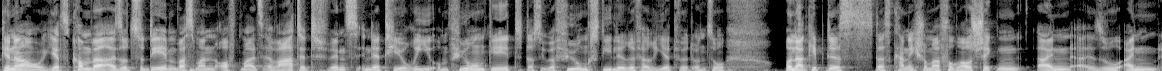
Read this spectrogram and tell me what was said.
Genau, jetzt kommen wir also zu dem, was man oftmals erwartet, wenn es in der Theorie um Führung geht, dass über Führungsstile referiert wird und so. Und da gibt es, das kann ich schon mal vorausschicken, ein, also ein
